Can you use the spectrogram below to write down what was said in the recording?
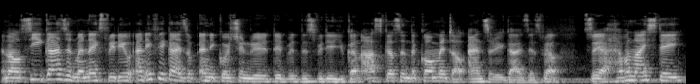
and I'll see you guys in my next video. And if you guys have any question related with this video you can ask us in the comment. I'll answer you guys as well. So yeah have a nice day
